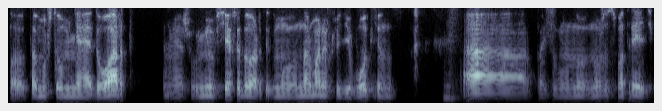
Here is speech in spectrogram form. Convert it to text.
потому что у меня Эдуард, понимаешь, у него всех Эдуард, я думаю, у нормальных людей Воткинс, а, поэтому ну, нужно смотреть,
